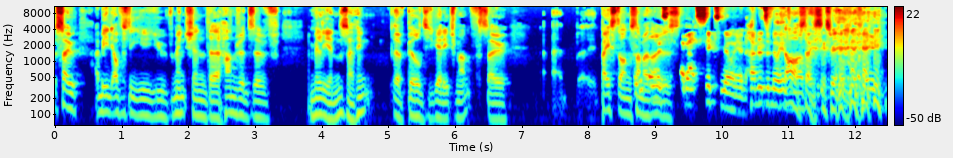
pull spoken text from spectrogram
So i mean obviously you, you've mentioned the hundreds of millions i think of builds you get each month. So based on some of those about six million hundreds of millions oh sorry six million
